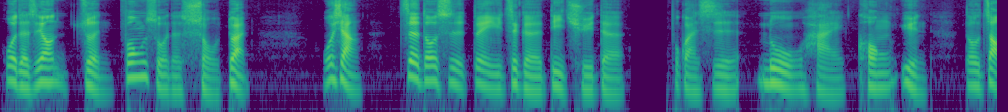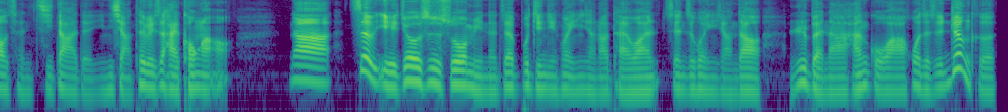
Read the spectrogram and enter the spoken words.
或者是用准封锁的手段，我想。这都是对于这个地区的，不管是陆海空运，都造成极大的影响，特别是海空啊。哦，那这也就是说明了，这不仅仅会影响到台湾，甚至会影响到日本啊、韩国啊，或者是任何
